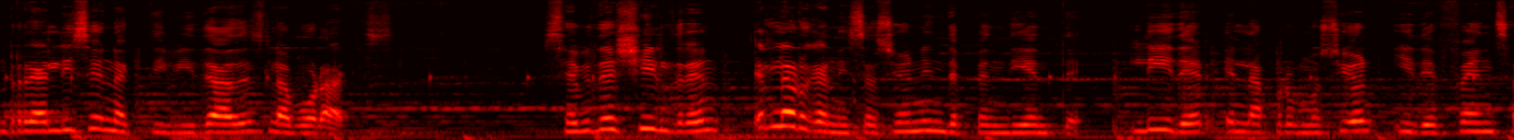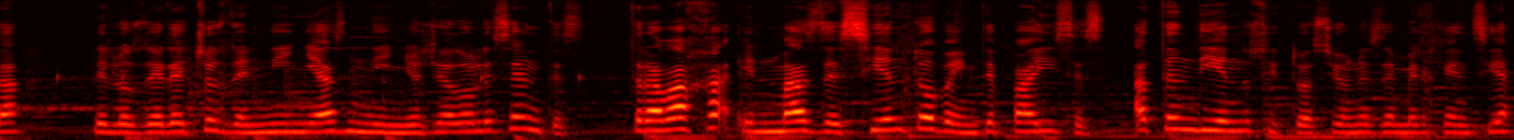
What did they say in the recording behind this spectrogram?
realicen actividades laborales. Save the Children es la organización independiente líder en la promoción y defensa de los derechos de niñas, niños y adolescentes. Trabaja en más de 120 países, atendiendo situaciones de emergencia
